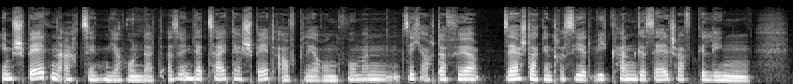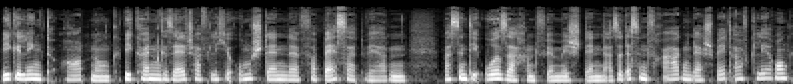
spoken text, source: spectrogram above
im späten 18. Jahrhundert, also in der Zeit der Spätaufklärung, wo man sich auch dafür sehr stark interessiert, wie kann Gesellschaft gelingen, wie gelingt Ordnung, wie können gesellschaftliche Umstände verbessert werden, was sind die Ursachen für Missstände. Also das sind Fragen der Spätaufklärung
